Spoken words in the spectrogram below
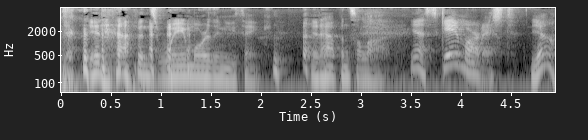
It happens way more than you think. It happens a lot. yeah scam artist Yeah.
